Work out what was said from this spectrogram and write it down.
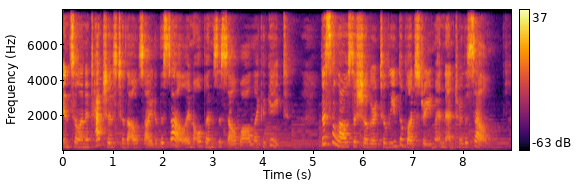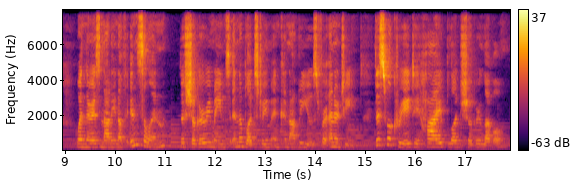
Insulin attaches to the outside of the cell and opens the cell wall like a gate. This allows the sugar to leave the bloodstream and enter the cell. When there is not enough insulin, the sugar remains in the bloodstream and cannot be used for energy. This will create a high blood sugar level.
